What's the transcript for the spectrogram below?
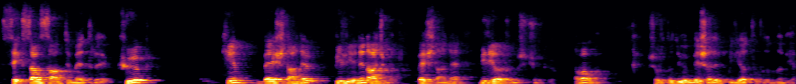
80 santimetre küp kim? 5 tane bilyenin hacmi. 5 tane bilye atılmış çünkü. Tamam mı? Şurada diyor 5 adet bilye atıldığında diye.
